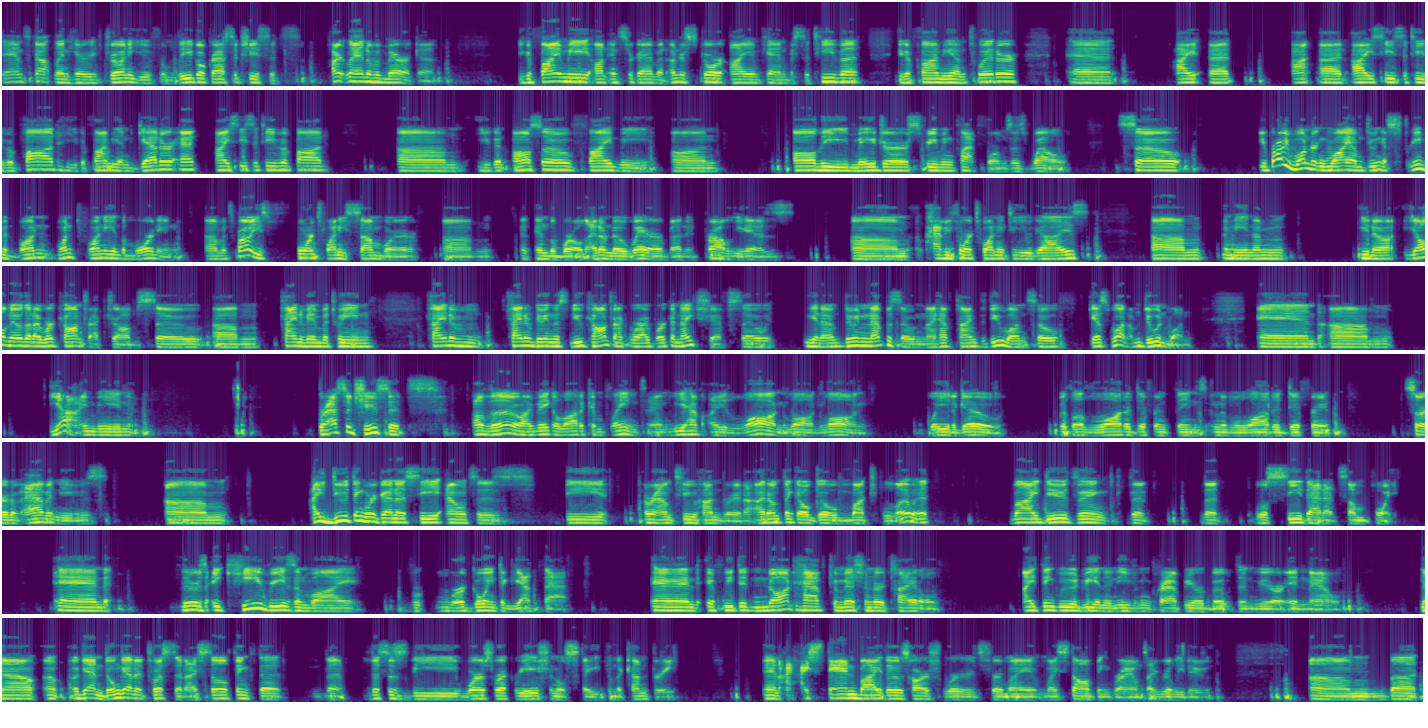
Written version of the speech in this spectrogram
Dan Scotland here, joining you from legal Massachusetts, heartland of America. You can find me on Instagram at underscore I am cannabis sativa. You can find me on Twitter at I at at IC Sativa Pod. You can find me on Gettr at IC Sativa Pod. Um, you can also find me on all the major streaming platforms as well. So you're probably wondering why I'm doing a stream at one one twenty in the morning. Um, it's probably four twenty somewhere um, in the world. I don't know where, but it probably is. Um, happy 420 to you guys. Um, I mean, I'm, you know, y'all know that I work contract jobs, so um, kind of in between, kind of, kind of doing this new contract where I work a night shift. So, you know, doing an episode and I have time to do one. So guess what? I'm doing one, and um, yeah, I mean, Massachusetts, although I make a lot of complaints, and we have a long, long, long way to go with a lot of different things and a lot of different sort of avenues. Um, I do think we're going to see ounces be around 200. I don't think I'll go much below it, but I do think that that we'll see that at some point. And there's a key reason why we're going to get that. And if we did not have commissioner title, I think we would be in an even crappier boat than we are in now. Now, uh, again, don't get it twisted. I still think that that this is the worst recreational state in the country, and I, I stand by those harsh words for my my stomping grounds. I really do. Um, but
